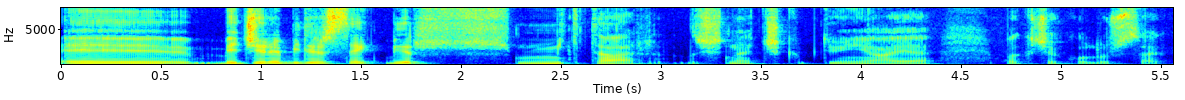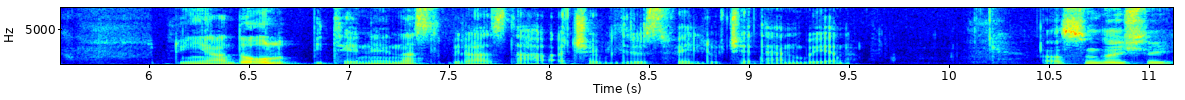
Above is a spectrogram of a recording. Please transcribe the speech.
Ee, becerebilirsek bir miktar dışına çıkıp dünyaya bakacak olursak... ...dünyada olup biteni nasıl biraz daha açabiliriz Felluce'den bu yana? Aslında işte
